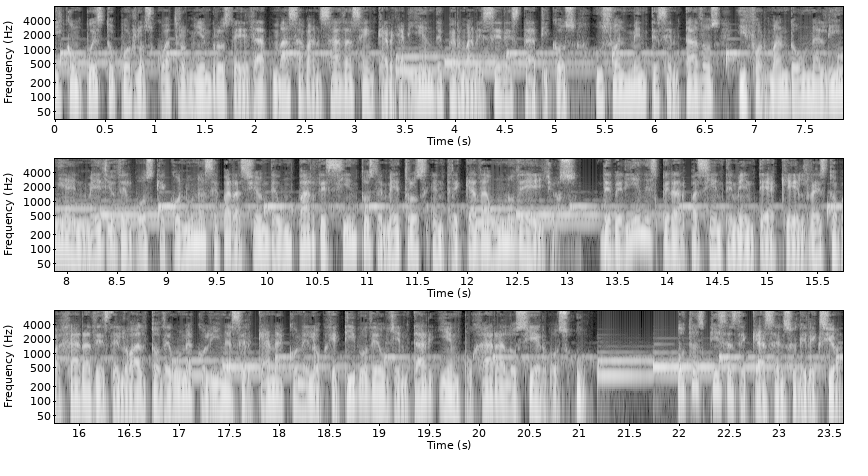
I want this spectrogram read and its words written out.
y compuesto por los cuatro miembros de edad más avanzada se encargarían de permanecer estáticos, usualmente sentados y formando una línea en medio del bosque con una separación de un par de cientos de metros entre cada uno de ellos. Deberían esperar pacientemente a que el resto bajara desde lo alto de una colina cercana con el objetivo de ahuyentar y empujar a los ciervos u otras piezas de caza en su dirección.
